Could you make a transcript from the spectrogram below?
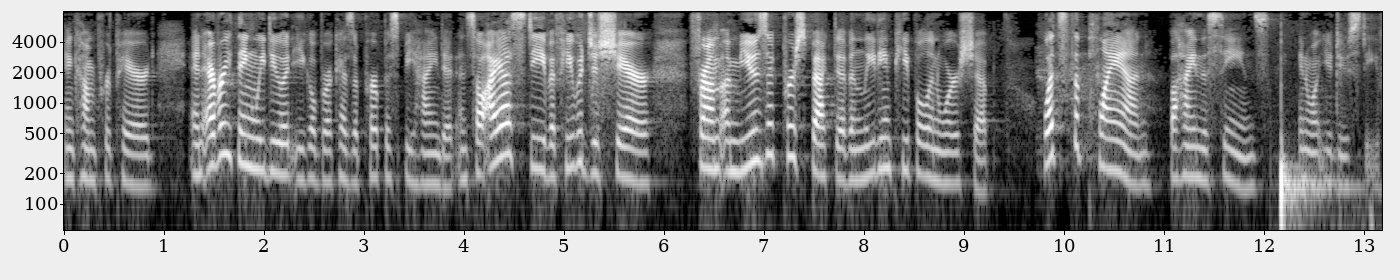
and come prepared. And everything we do at Eagle Brook has a purpose behind it. And so I asked Steve if he would just share from a music perspective and leading people in worship, what's the plan behind the scenes in what you do, Steve?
